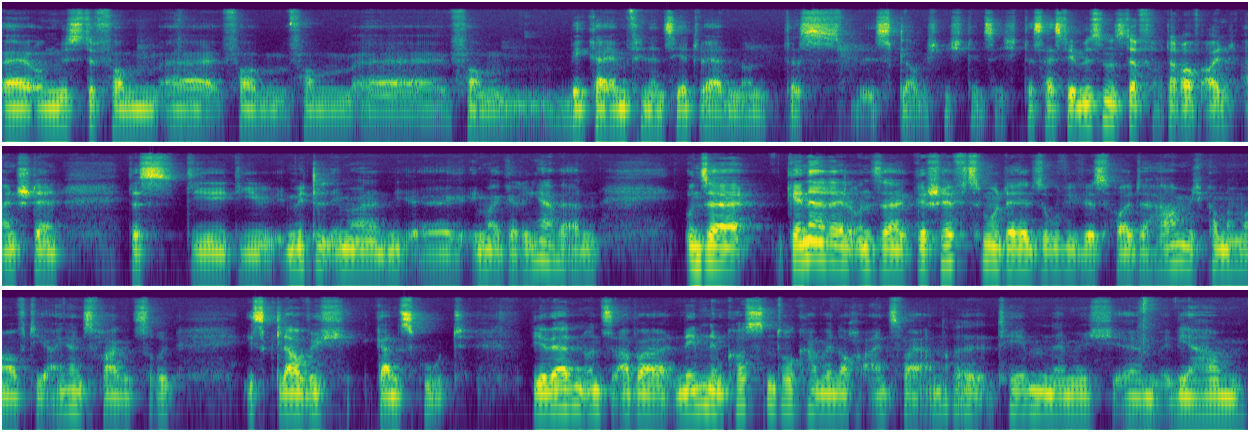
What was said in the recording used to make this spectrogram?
äh, und müsste vom, äh, vom, vom, äh, vom BKM finanziert werden und das ist, glaube ich, nicht in Sicht. Das heißt, wir müssen uns darauf einstellen, dass die, die Mittel immer, äh, immer geringer werden. Unser generell unser Geschäftsmodell, so wie wir es heute haben, ich komme nochmal auf die Eingangsfrage zurück, ist, glaube ich, ganz gut. Wir werden uns aber neben dem Kostendruck haben wir noch ein, zwei andere Themen, nämlich ähm, wir haben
